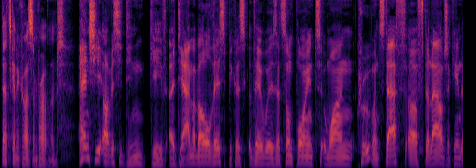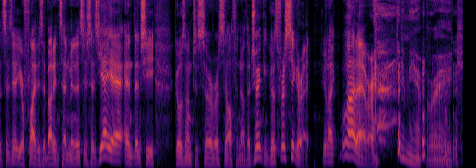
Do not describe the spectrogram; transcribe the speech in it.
that's going to cause some problems. And she obviously didn't give a damn about all this because there was at some point one crew, one staff of the lounge that came that says, Yeah, your flight is about in 10 minutes. She says, Yeah, yeah. And then she goes on to serve herself another drink and goes for a cigarette. You're like, Whatever. Give me a break.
